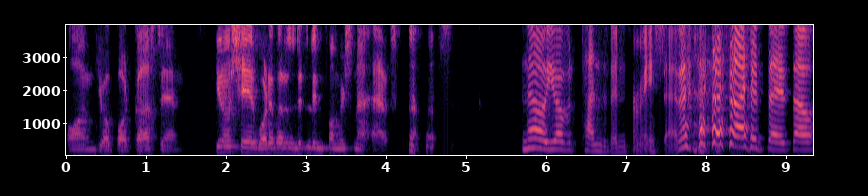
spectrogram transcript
on your podcast and you know share whatever little information I have. no, you have tons of information. I would say so.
